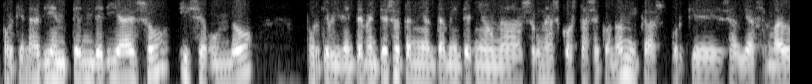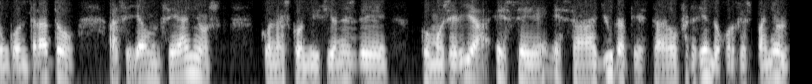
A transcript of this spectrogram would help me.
porque nadie entendería eso, y segundo, porque evidentemente eso también tenía unas, unas costas económicas, porque se había firmado un contrato hace ya 11 años con las condiciones de cómo sería ese, esa ayuda que está ofreciendo Jorge Español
